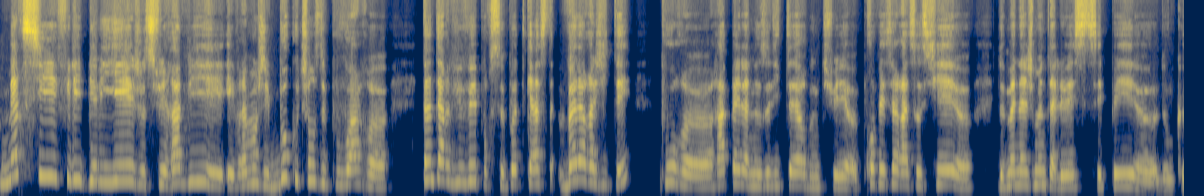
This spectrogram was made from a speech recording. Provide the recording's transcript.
Merci Philippe Gabillier, je suis ravie et, vraiment j'ai beaucoup de chance de pouvoir euh, t'interviewer pour ce podcast Valeurs agitées. Pour euh, rappel à nos auditeurs, donc tu es euh, professeur associé de management à l'ESCP, donc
